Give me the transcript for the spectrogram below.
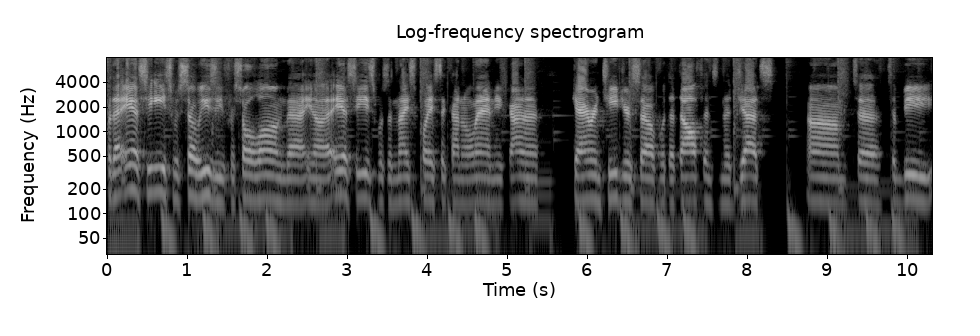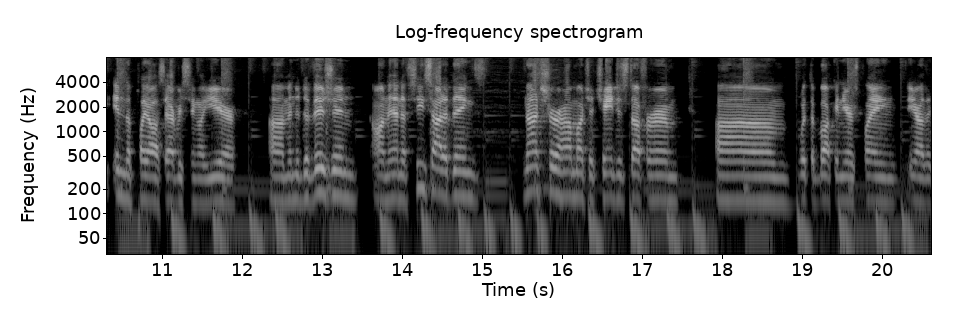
but the AFC East was so easy for so long that, you know, the AFC East was a nice place to kind of land. You kind of guaranteed yourself with the Dolphins and the Jets um, to, to be in the playoffs every single year. Um, in the division on the NFC side of things, not sure how much it changes stuff for him um, with the Buccaneers playing, you know, the,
